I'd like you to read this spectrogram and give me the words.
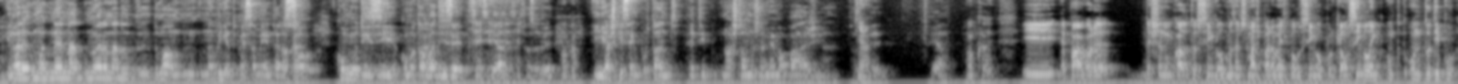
Uhum. E não era, uma, não era nada, não era nada de, de mal na linha de pensamento, era só como eu dizia, como eu estava a dizer. Sim, sim, Yeah, sim, sim. Estás a ver? E acho que isso é importante. É tipo, nós estamos na mesma página. Estás Yeah. a ver? Yeah. Ok. E, epá, agora deixando um bocado o teu single, mas antes de mais parabéns pelo single, porque é um single em, onde, tu- tipo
